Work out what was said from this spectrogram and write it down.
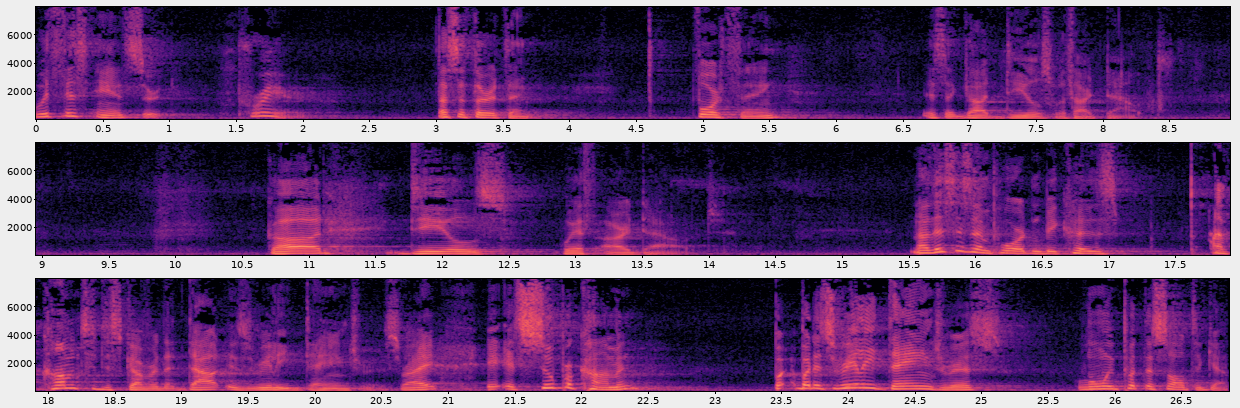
with this answered prayer. That's the third thing. Fourth thing is that God deals with our doubt. God deals with our doubt. Now, this is important because I've come to discover that doubt is really dangerous, right? It's super common, but, but it's really dangerous when we put this all together.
